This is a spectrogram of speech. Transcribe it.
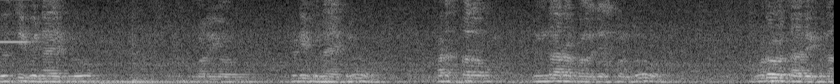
వైసీపీ నాయకులు మరియు టీడీపీ నాయకులు పరస్పరం నిందారోపణలు చేసుకుంటూ మూడవ తారీఖున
